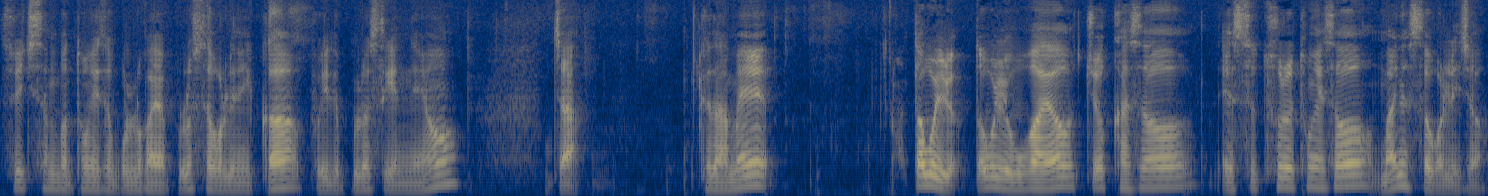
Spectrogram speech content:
스위치 3번 통해서 뭘로 가요? 플러스가 걸리니까 V도 플러스겠네요. 자 그 다음에 W W 뭐가요? 쭉 가서 S2를 통해서 마이너스가 걸리죠.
